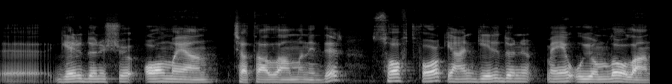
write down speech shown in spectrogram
e, geri dönüşü olmayan çatallanma nedir, soft fork yani geri dönmeye uyumlu olan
